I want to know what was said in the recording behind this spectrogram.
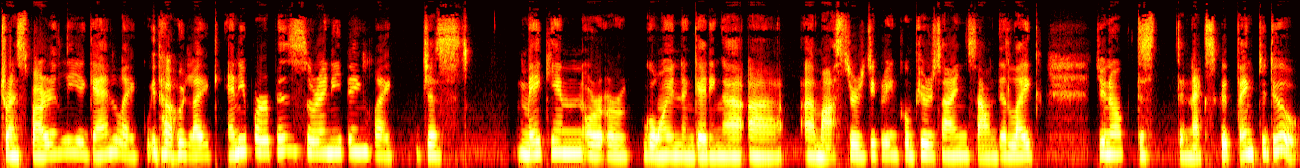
transparently again like without like any purpose or anything like just making or, or going and getting a, a, a master's degree in computer science sounded like you know this the next good thing to do.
